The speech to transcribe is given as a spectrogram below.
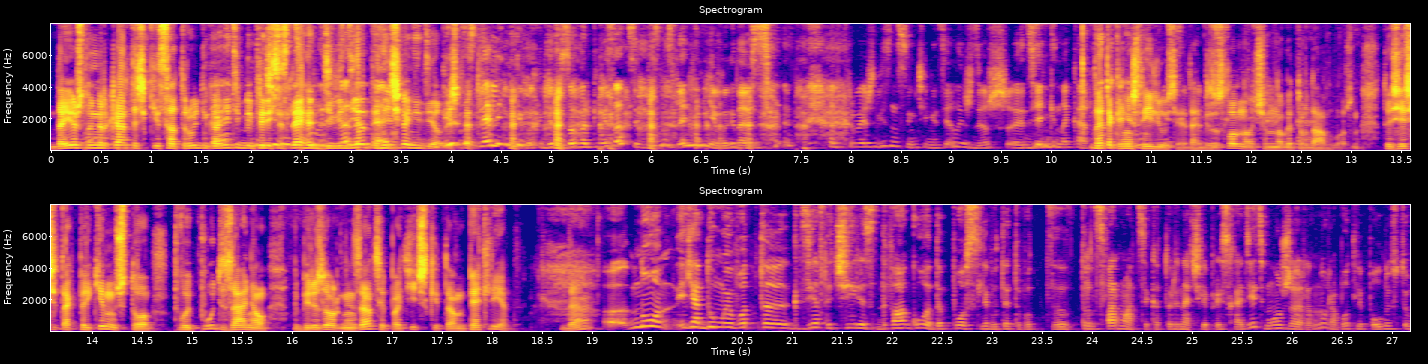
даешь Да. номер карточки сотрудника, они Да, тебе ничего не перечисляют дивиденды, ничего не делаешь. Бизнес для ленивых, бирюзовая организация, бизнес для ленивых, да. Открываешь бизнес, ничего не делаешь, ждешь э, деньги на карту. Ну, это, конечно, иллюзия, да, безусловно, очень много Да. труда вложено. То есть, если так прикинуть, что твой путь занял к бирюзовой организации практически там 5 лет, да? Э, Ну, я думаю, вот э, где-то через два года после вот этой вот э, трансформации, которые начали происходить, мы уже ну, работали полностью,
